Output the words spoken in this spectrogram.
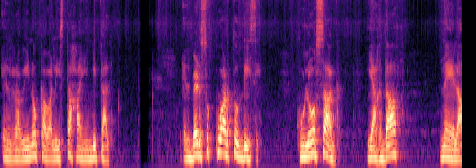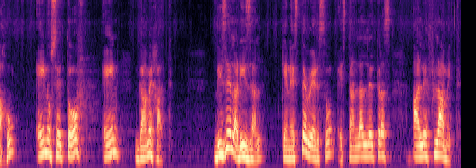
el rabino cabalista Jaim Vital. El verso cuarto dice, Kulo sag yagdaf neelahu enosetov en gamehat. Dice el Arizal que en este verso están las letras Aleph Lamet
